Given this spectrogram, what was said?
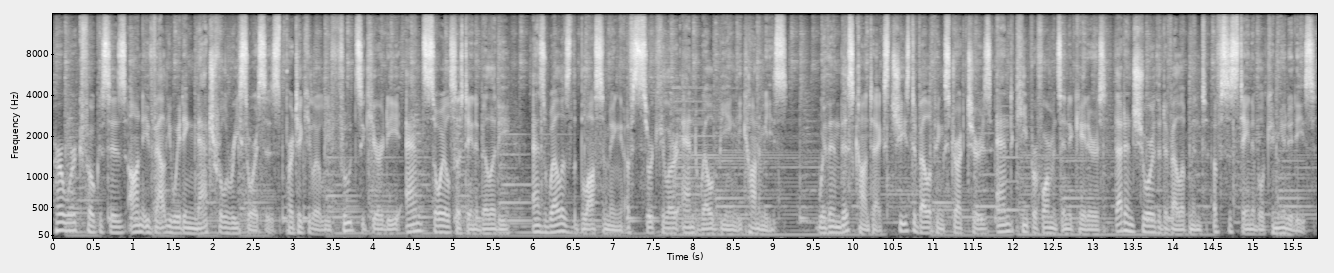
Her work focuses on evaluating natural resources, particularly food security and soil sustainability, as well as the blossoming of circular and well being economies. Within this context, she's developing structures and key performance indicators that ensure the development of sustainable communities.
